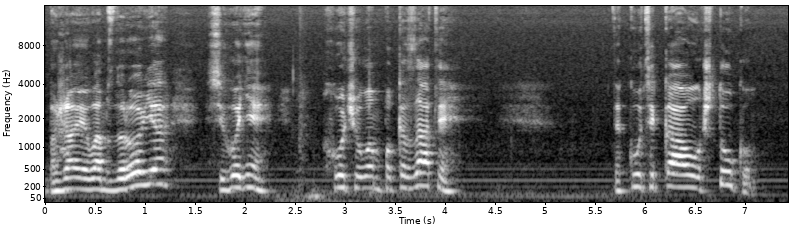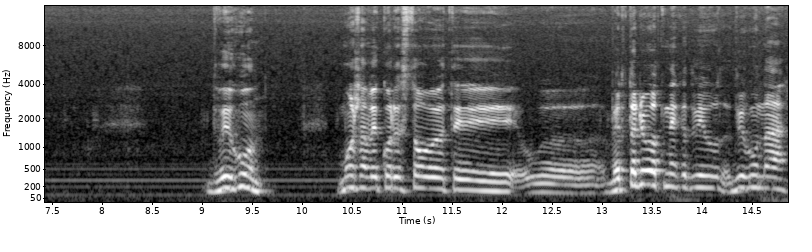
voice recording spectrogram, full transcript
Бажаю вам здоров'я. Сьогодні хочу вам показати таку цікаву штуку. Двигун. Можна використовувати в е, вертольотних двигунах.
